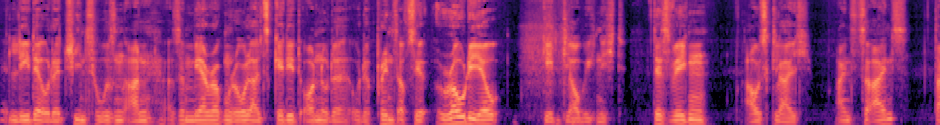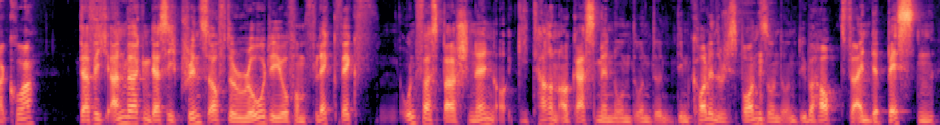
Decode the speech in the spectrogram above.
Leder- oder Jeanshosen an. Also mehr Rock'n'Roll als Get It On oder, oder Prince of the Rodeo geht, glaube ich, nicht. Deswegen Ausgleich. Eins zu eins. D'accord? Darf ich anmerken, dass ich Prince of the Rodeo vom Fleck weg unfassbar schnellen Gitarrenorgasmen und, und, und dem Call and Response und, und überhaupt für einen der besten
